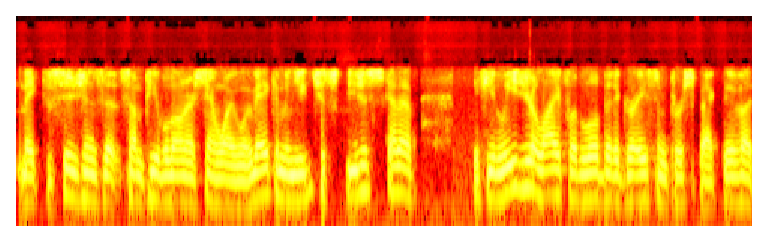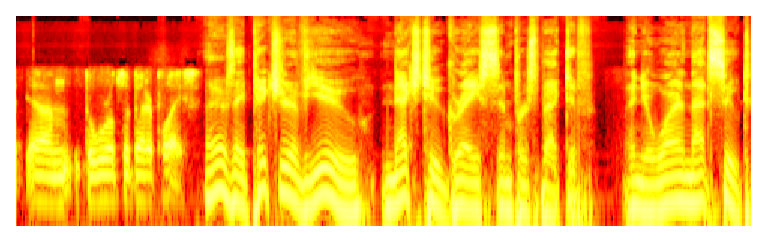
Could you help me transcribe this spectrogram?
make decisions that some people don't understand why we make them, and you just you just gotta. If you lead your life with a little bit of grace and perspective, uh, um, the world's a better place. There's a picture of you next to grace and perspective, and you're wearing that suit,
